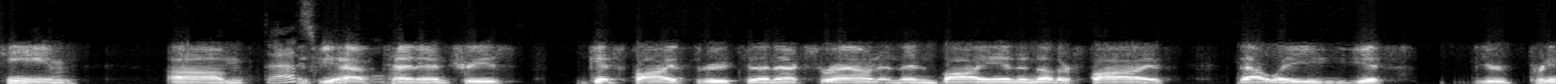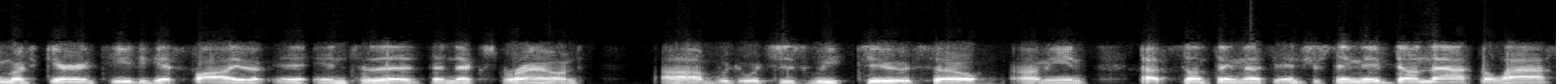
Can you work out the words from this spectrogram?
team um, if you cool. have 10 entries, get five through to the next round and then buy in another five. That way you get you're pretty much guaranteed to get five into the, the next round, uh, which is week two. So, I mean, that's something that's interesting. They've done that the last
